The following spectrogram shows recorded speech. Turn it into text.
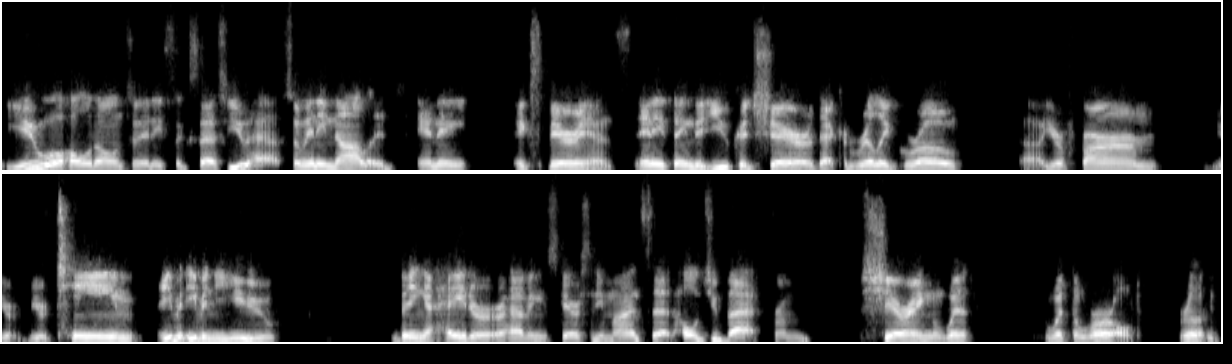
you will hold on to any success you have. So any knowledge, any experience, anything that you could share that could really grow uh, your firm, your your team, even even you being a hater or having a scarcity mindset holds you back from sharing with with the world, really.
